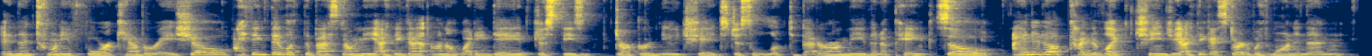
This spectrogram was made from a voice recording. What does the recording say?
and then 24 Cabaret Show. I think they look the best on me. I think I, on a wedding day, just these darker nude shades just looked better on me than a pink. So I ended up kind of like changing. I think I started with one and then,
